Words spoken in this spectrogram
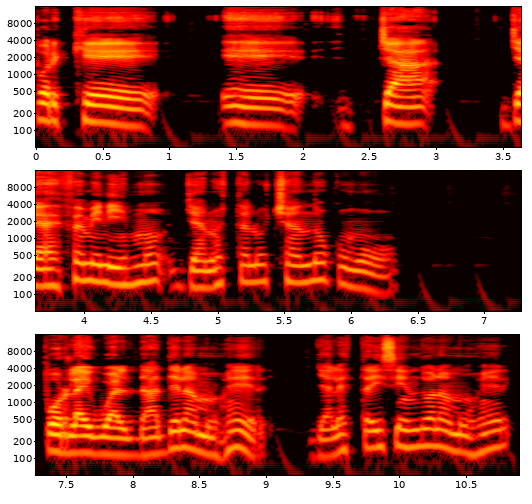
porque eh, ya, ya el feminismo ya no está luchando como por la igualdad de la mujer. Ya le está diciendo a la mujer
